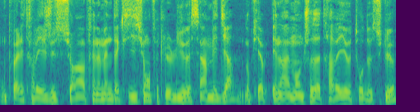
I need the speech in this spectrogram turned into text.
on peut aller travailler juste sur un phénomène d'acquisition. En fait, le lieu, c'est un média, donc il y a énormément de choses à travailler autour de ce lieu.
